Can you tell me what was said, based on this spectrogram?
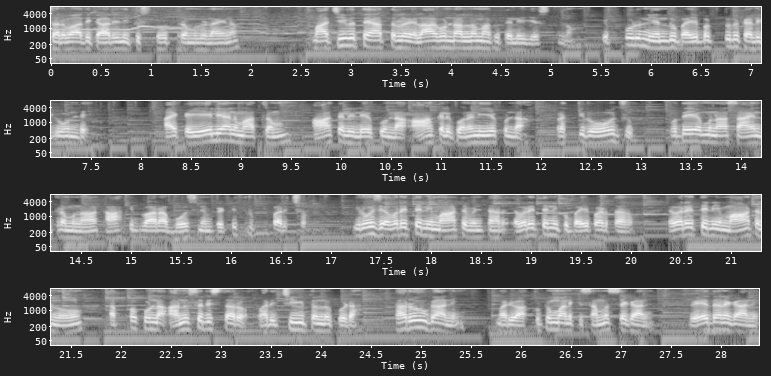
సర్వాధికారి నీకు స్తోత్రములు నాయన. మా జీవిత యాత్రలో ఎలాగుండాలనో మాకు తెలియజేస్తున్నాం. ఎప్పుడు ఎందు భయభక్తులు కలిగి ఉండే ఆ యొక్క ఏలియాను మాత్రం ఆకలి లేకుండా ఆకలి కొననీయకుండా ప్రతిరోజు ఉదయమున సాయంత్రమున కాకి ద్వారా భోజనం పెట్టి తృప్తిపరిచాం. ఈరోజు ఎవరైతే నీ మాట వింటారో ఎవరైతే నీకు భయపడతారో ఎవరైతే నీ మాటను తప్పకుండా అనుసరిస్తారో వారి జీవితంలో కూడా కరువు కానీ మరియు ఆ కుటుంబానికి సమస్య కానీ వేదన కానీ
